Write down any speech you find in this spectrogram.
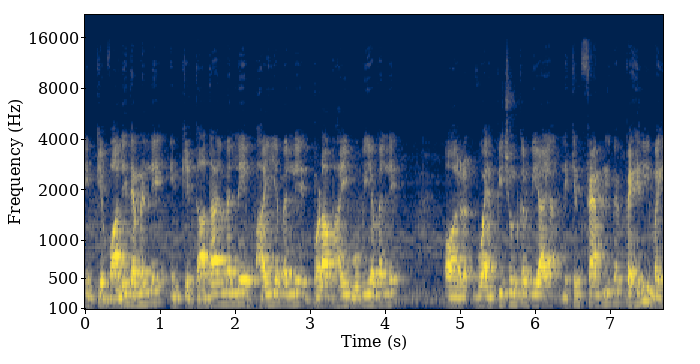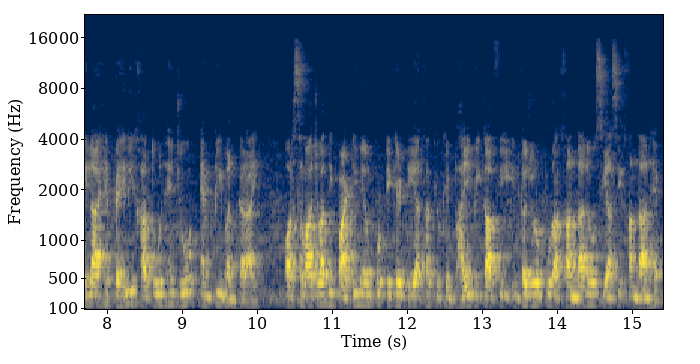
इनके वालिद एमएलए इनके दादा एमएलए भाई एमएलए बड़ा भाई वो भी एमएलए और वो एमपी चुनकर भी आया। लेकिन फैमिली में पहली महिला है, पहली खातून है जो एमपी बनकर आई। और समाजवादी पार्टी ने उनको टिकट दिया था, क्योंकि भाई भी काफ़ी, इनका जो पूरा ख़ानदान है, वो सियासी ख़ानदान है,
